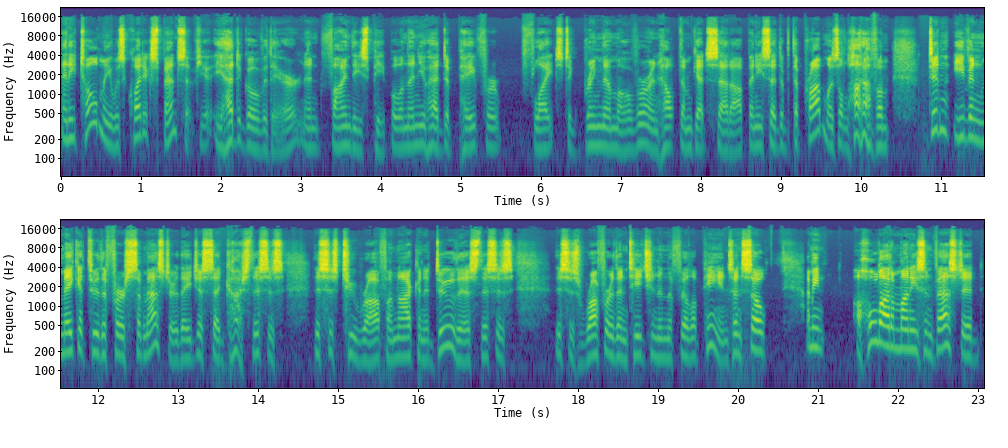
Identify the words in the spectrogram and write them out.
And he told me it was quite expensive. You, you had to go over there and find these people, and then you had to pay for flights to bring them over and help them get set up. And he said that the problem was a lot of them didn't even make it through the first semester. They just said, "Gosh, this is this is too rough. I'm not going to do this. This is this is rougher than teaching in the Philippines." And so, I mean, a whole lot of money's invested,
